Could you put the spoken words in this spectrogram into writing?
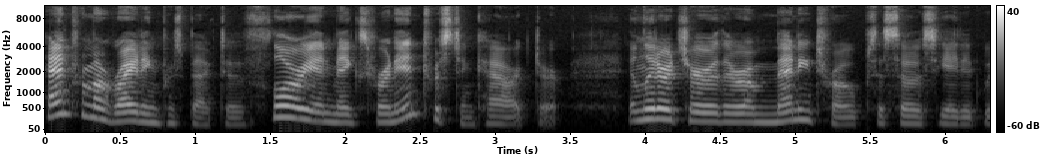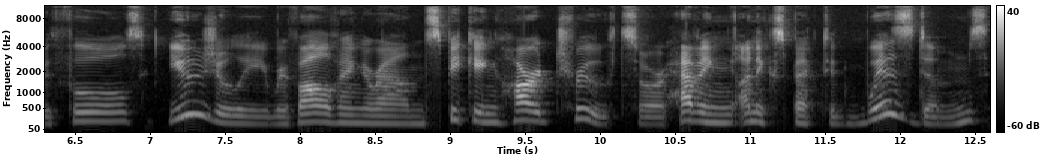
And from a writing perspective, Florian makes for an interesting character. In literature, there are many tropes associated with fools, usually revolving around speaking hard truths or having unexpected wisdoms,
